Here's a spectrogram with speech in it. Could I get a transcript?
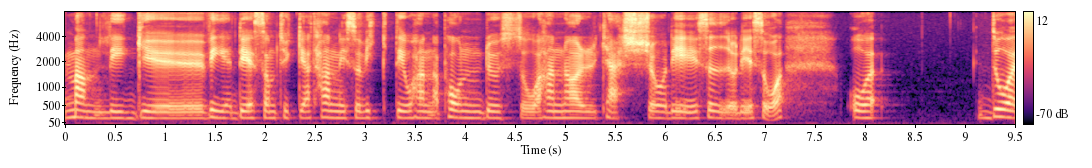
manlig eh, VD som tycker att han är så viktig och han har pondus och han har cash och det är si och det är så. Och då,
